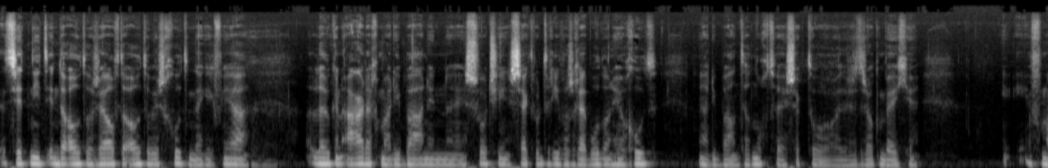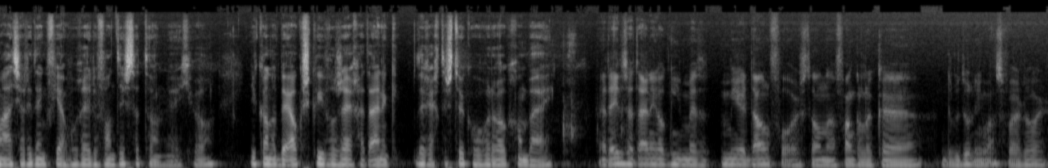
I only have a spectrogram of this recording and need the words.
het zit niet in de auto zelf, de auto is goed. Dan denk ik van ja, leuk en aardig, maar die baan in, eh, in Sochi in sector 3 was Red Bull dan heel goed. Ja, die baan telt nog twee sectoren. Dus het is ook een beetje informatie dat ik denk van ja, hoe relevant is dat dan, weet je wel? Je kan het bij elk circuit wel zeggen, uiteindelijk de rechte stukken horen er ook gewoon bij. En reden ze uiteindelijk ook niet met meer downforce dan aanvankelijk eh, de bedoeling was. Waardoor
